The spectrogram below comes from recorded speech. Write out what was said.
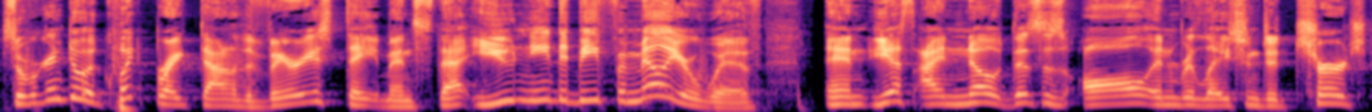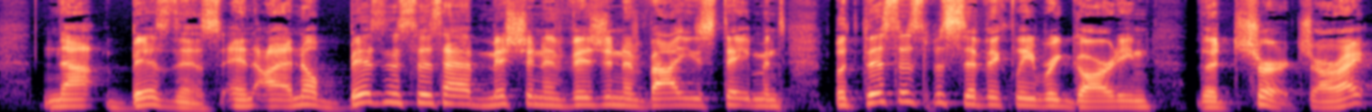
So we're going to do a quick breakdown of the various statements that you need to be familiar with. And yes, I know this is all in relation to church, not business. And I know business businesses have mission and vision and value statements, but this is specifically regarding the church, all right?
